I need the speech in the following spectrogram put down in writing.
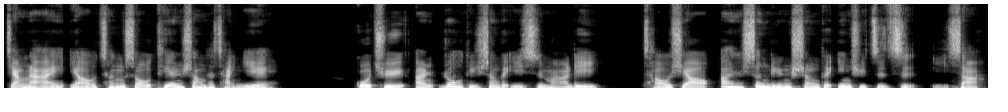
将来要承受天上的产业。过去按肉体生的以实玛利，嘲笑按圣灵生的应许之子以撒，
